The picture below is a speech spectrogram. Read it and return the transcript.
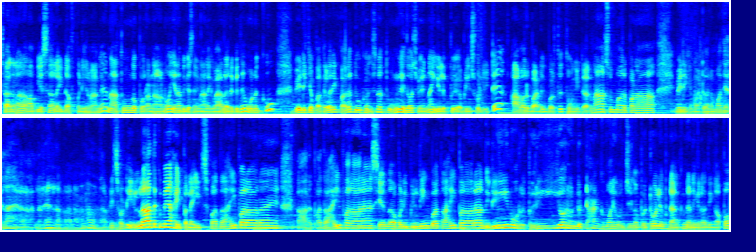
ஸோ அதனால் ஆப்வியஸாக லைட் ஆஃப் பண்ணிடுவாங்க நான் தூங்க போகிறேன் நானும் ஏன்னா பிகாஸ் எனக்கு நாளைக்கு வேலை இருக்குது. உனக்கும் வேடிக்கை பார்க்குற வரைக்கும் பாரு தூக்கம் வந்துச்சுன்னா தூங்கு. ஏதாச்சும் வேணா எழுப்பு அப்படின்னு சொல்லிட்டு அவர் பாட்டுக்கு படுத்து தூங்கிட்டார். நான் சும்மா இருப்பேனா? வேடிக்கை பாட்டு வரும்போது எல்லாம் அப்படின்னு சொல்லிட்டு எல்லாத்துக்குமே ஹைப்பர் லைட்ஸ் பார்த்தா ஹைப்பர் ஆகிறேன் காரை பார்த்தா ஹைப்பர் ஆகிறேன் சேர்ந்தாப்படி பில்டிங் பார்த்தா ஹைப்பர் ஆகிறேன் திடீர்னு ஒரு பெரிய ரெண்டு டேங்க் மாதிரி வந்துச்சுங்க பெட்ரோலியம் டேங்க்னு நினைக்கிறாதீங்க அப்போ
